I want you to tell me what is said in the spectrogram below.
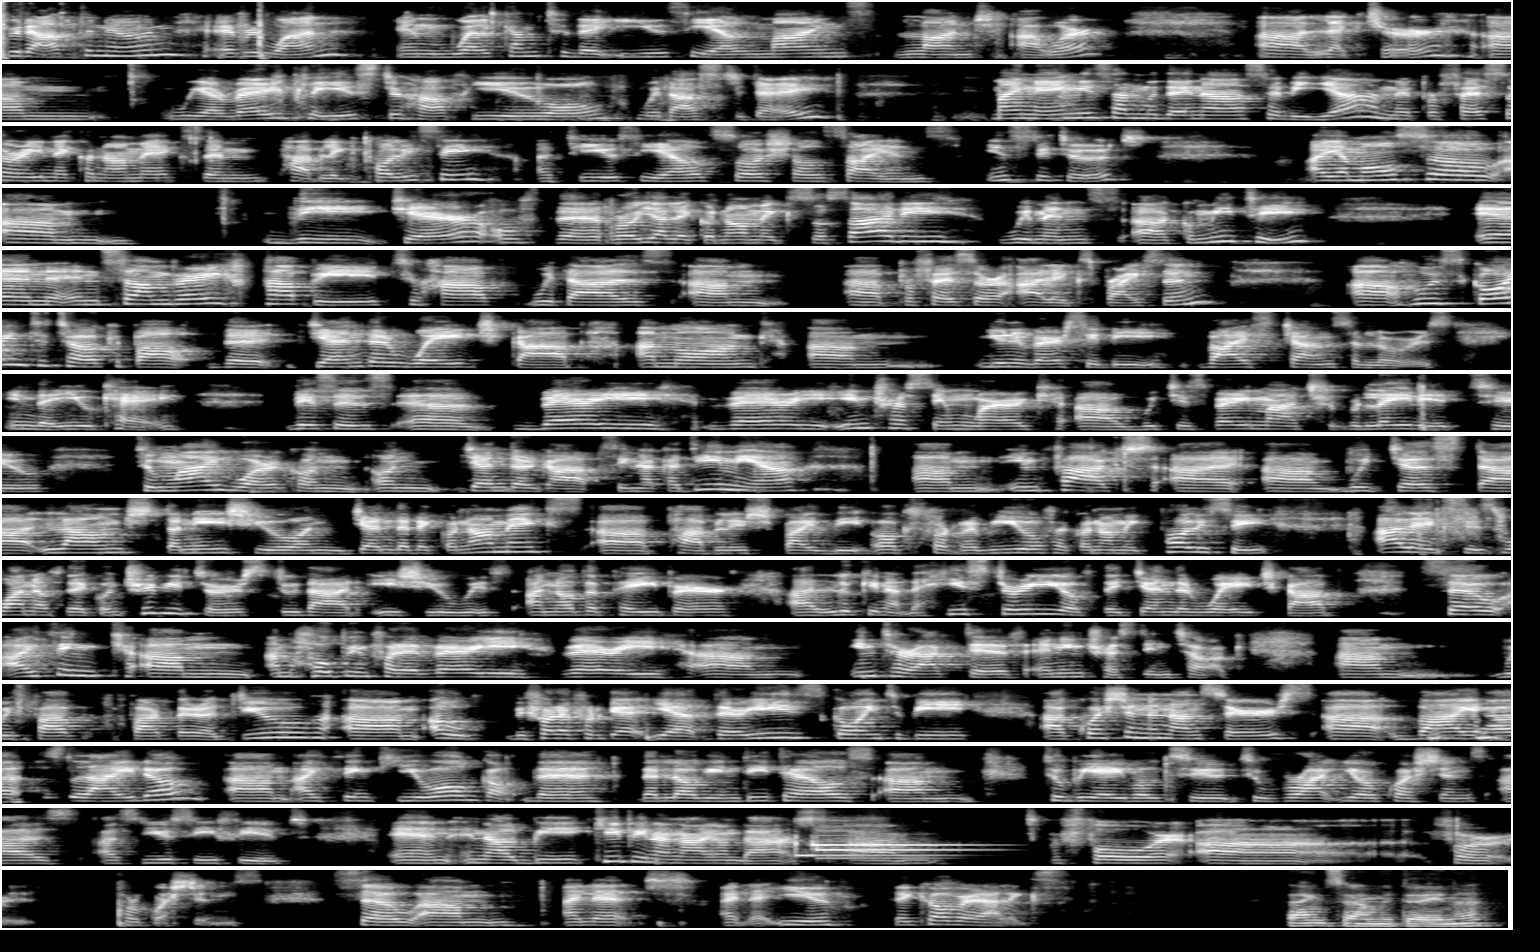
Good afternoon, everyone, and welcome to the UCL Minds Lunch Hour uh, lecture. Um, we are very pleased to have you all with us today. My name is Almudena Sevilla. I'm a professor in economics and public policy at UCL Social Science Institute. I am also um, the chair of the Royal Economic Society Women's uh, Committee. And, and so I'm very happy to have with us um, uh, Professor Alex Bryson, uh, who's going to talk about the gender wage gap among um, university vice chancellors in the UK. This is a very, very interesting work, uh, which is very much related to to my work on, on gender gaps in academia, um, in fact, uh, um, we just uh, launched an issue on gender economics uh, published by the Oxford Review of Economic Policy. Alex is one of the contributors to that issue with another paper uh, looking at the history of the gender wage gap. So I think um, I'm hoping for a very, very um, interactive and interesting talk. Um, without further ado, um, oh, before I forget, yeah, there is going to be uh, question and answers uh, via Slido. Um, I think you all got the the login details um, to be able to to write your questions as as you see fit, and and I'll be keeping an eye on that um, for uh, for for questions. So um, I let I let you take over, Alex. Thanks, Almudena.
